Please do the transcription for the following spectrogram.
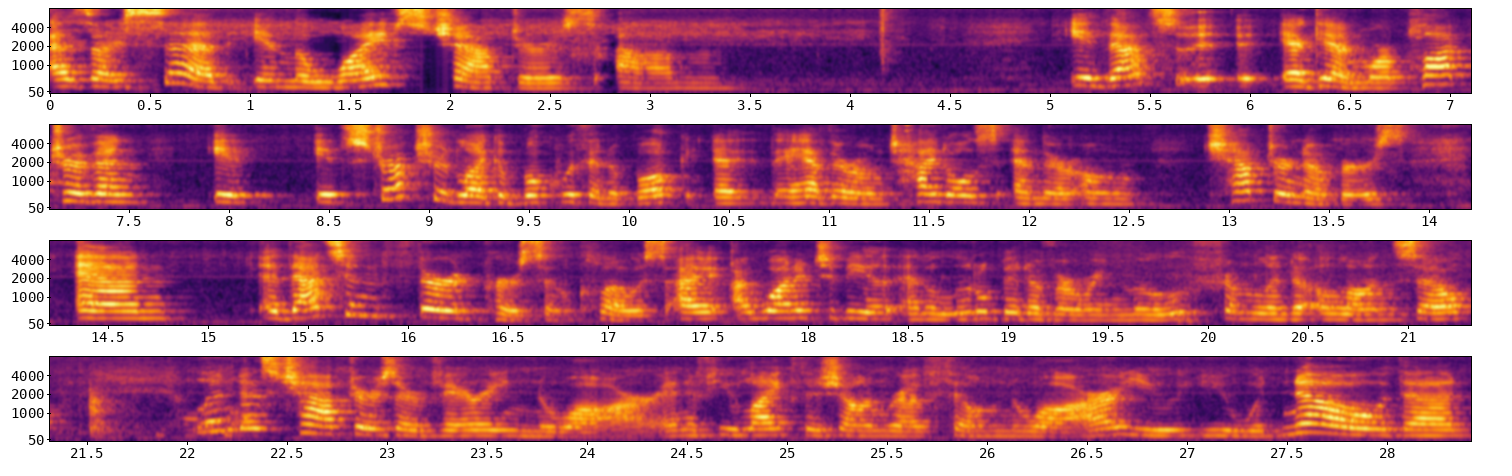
As I said, in the wife's chapters, um, that's, again, more plot driven. It it's structured like a book within a book. Uh, they have their own titles and their own chapter numbers. And uh, that's in third person close. I, I wanted to be at a little bit of a remove from Linda Alonso. Linda's chapters are very noir, and if you like the genre of film noir, you, you would know that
